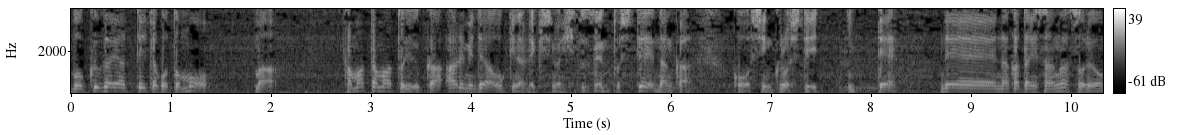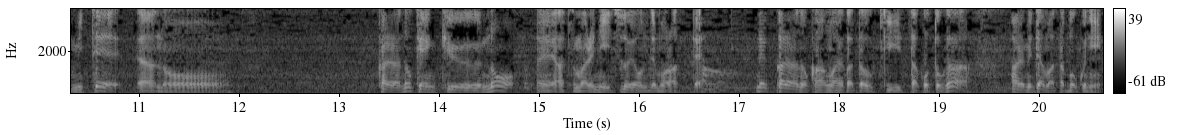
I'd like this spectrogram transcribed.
僕がやっていたことも、まあ、たまたまというかある意味では大きな歴史の必然としてなんかこうシンクロしていってで中谷さんがそれを見て、あのー彼らの研究の、えー集まりに一度呼んでもらってで彼らの考え方を聞いたことがある意味ではまた僕に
